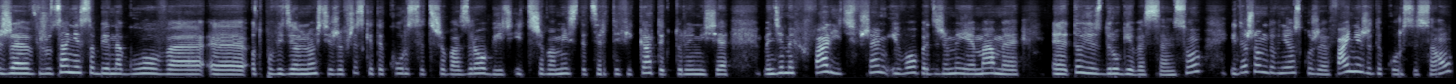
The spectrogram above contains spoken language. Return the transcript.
że wrzucanie sobie na głowę e, odpowiedzialności, że wszystkie te kursy trzeba zrobić i trzeba mieć te certyfikaty, którymi się będziemy chwalić wszem i wobec, że my je mamy, e, to jest drugie bez sensu. I doszłam do wniosku, że fajnie, że te kursy są.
